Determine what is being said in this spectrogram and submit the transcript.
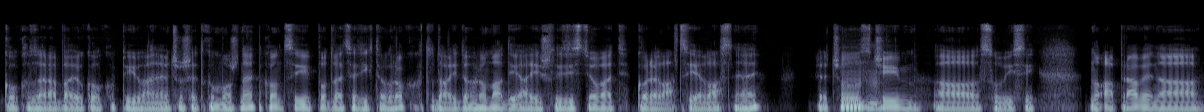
koľko zarábajú, koľko pijú a neviem čo všetko možné. Na konci po 23 rokoch to dali dohromady a išli zisťovať korelácie vlastne, hej? že čo mm-hmm. s čím a, súvisí. No a práve na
